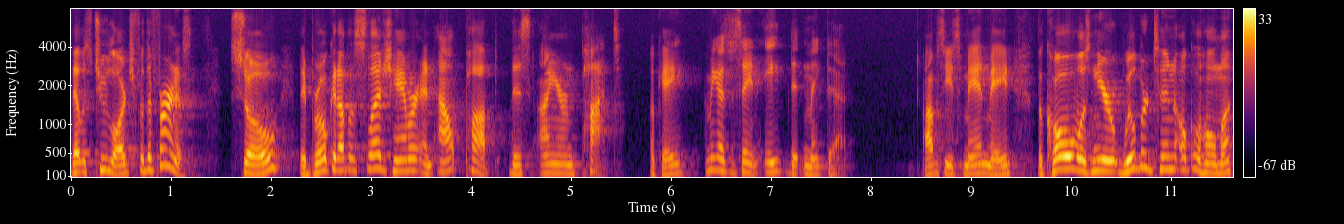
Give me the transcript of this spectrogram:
that was too large for the furnace. So they broke it up with a sledgehammer and out popped this iron pot. Okay? How many guys would say an ape didn't make that? Obviously, it's man made. The coal was near Wilburton, Oklahoma,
